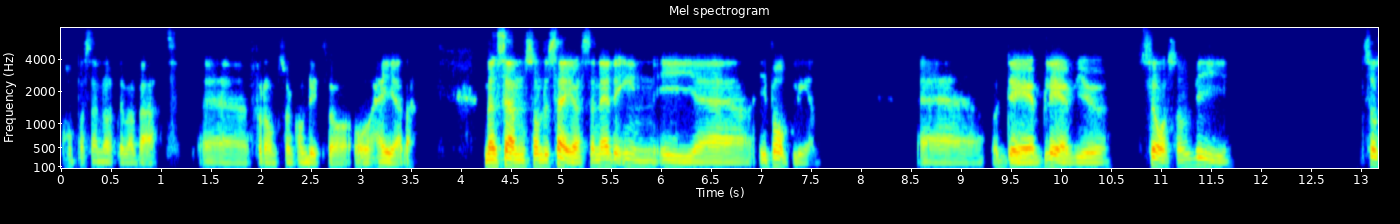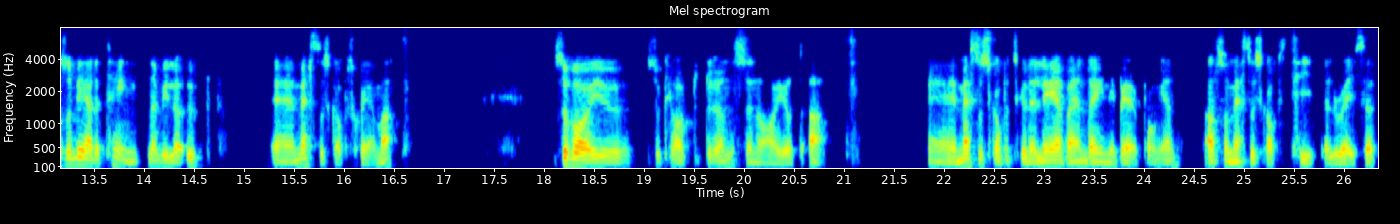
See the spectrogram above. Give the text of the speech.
Hoppas ändå att det var värt eh, för de som kom dit och, och hejade. Men sen som du säger, sen är det in i, eh, i bowlingen. Eh, och det blev ju så som vi så som vi hade tänkt när vi la upp eh, mästerskapsschemat så var ju såklart drömscenariot att eh, mästerskapet skulle leva ända in i beerpongen, alltså mästerskapstitelracet.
